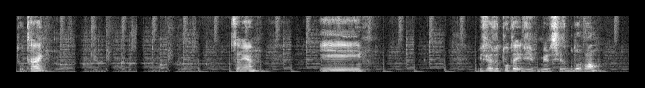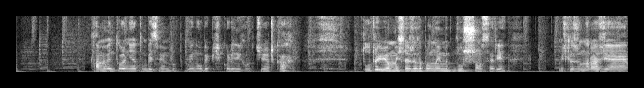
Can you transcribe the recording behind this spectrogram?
tutaj. Co nie? I myślę, że tutaj gdzieś się zbudował. Tam ewentualnie na tą wyspę bym popłynął w jakichś kolejnych odcineczkach. Tutaj ja myślę, że zaplanujemy dłuższą serię. Myślę, że na razie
